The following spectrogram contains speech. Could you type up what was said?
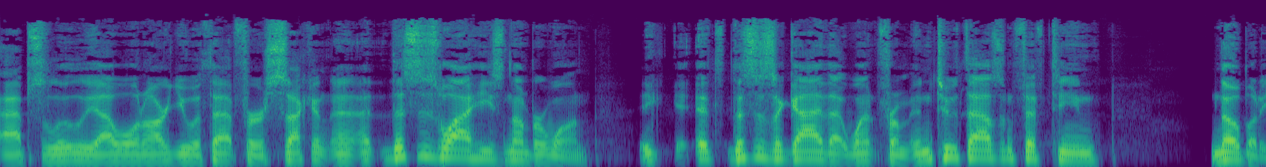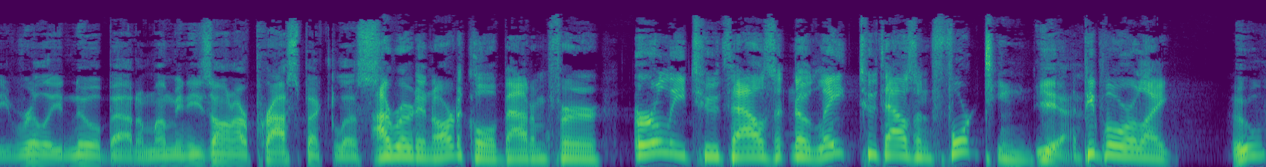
Absolutely, I won't argue with that for a second. Uh, this is why he's number one. It's this is a guy that went from in 2015. Nobody really knew about him. I mean, he's on our prospect list. I wrote an article about him for early 2000, no, late 2014. Yeah. And people were like, Who?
